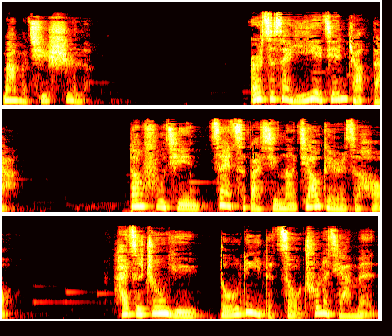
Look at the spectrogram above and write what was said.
妈妈去世了，儿子在一夜间长大，当父亲再次把行囊交给儿子后，孩子终于独立的走出了家门。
